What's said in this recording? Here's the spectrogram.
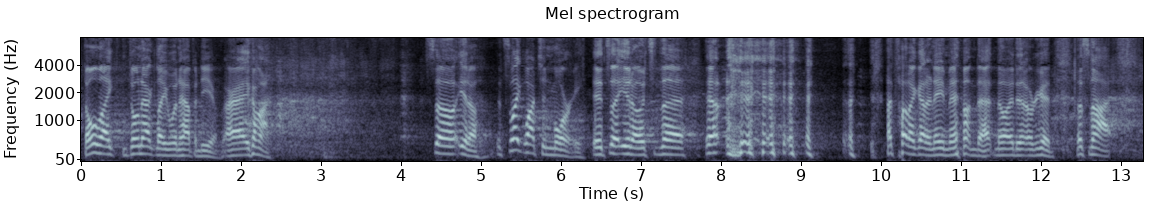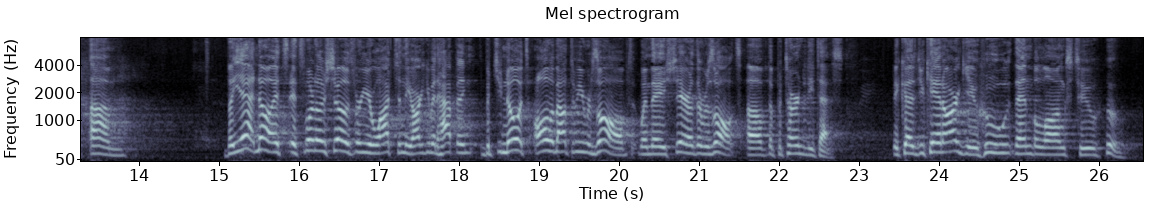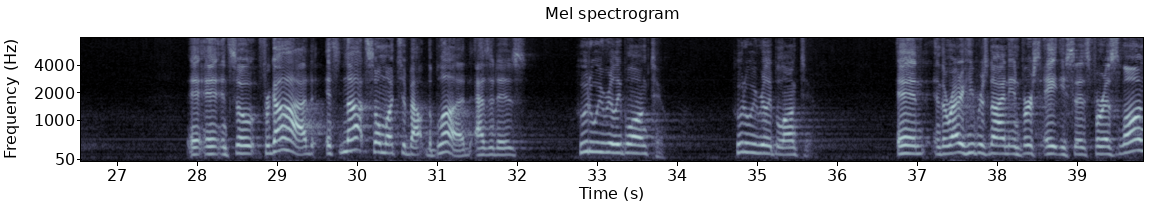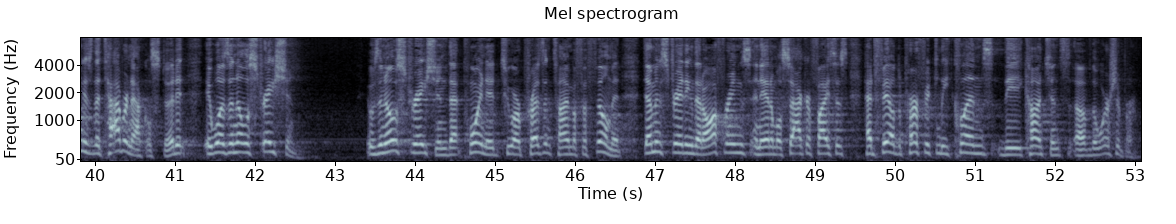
don't like, don't act like it wouldn't happen to you. All right, come on. So, you know, it's like watching Maury. It's, uh, you know, it's the. Yeah. I thought I got an amen on that. No, I didn't. We're good. That's not. Um, but yeah, no, it's, it's one of those shows where you're watching the argument happen, but you know it's all about to be resolved when they share the results of the paternity test. Because you can't argue who then belongs to who. And, and, so for God, it's not so much about the blood as it is who do we really belong to? Who do we really belong to? And, and the writer of Hebrews 9 in verse 8, he says, For as long as the tabernacle stood, it, it was an illustration it was an illustration that pointed to our present time of fulfillment, demonstrating that offerings and animal sacrifices had failed to perfectly cleanse the conscience of the worshiper.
